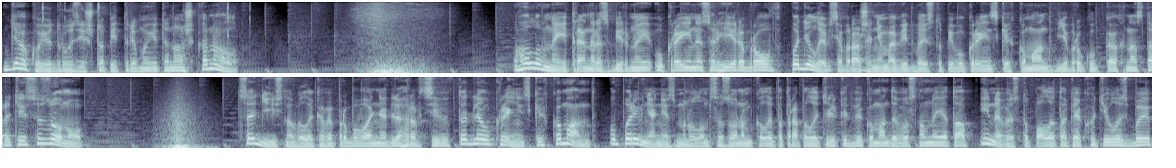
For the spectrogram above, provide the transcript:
Дякую, друзі, що підтримуєте наш канал. Головний тренер збірної України Сергій Ребров поділився враженнями від виступів українських команд в Єврокубках на старті сезону. Це дійсно велике випробування для гравців та для українських команд у порівнянні з минулим сезоном, коли потрапили тільки дві команди в основний етап і не виступали так, як хотілося би.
